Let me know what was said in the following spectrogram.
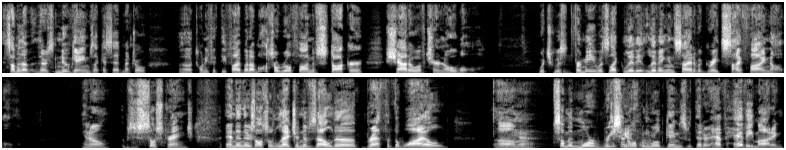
some of the there's new games, like I said, Metro uh, 2055. But I'm also real fond of Stalker: Shadow of Chernobyl, which was for me was like living inside of a great sci-fi novel. You know, it was just so strange. And then there's also Legend of Zelda: Breath of the Wild. Um, Oh, yeah. Some of the more recent open game. world games that are, have heavy modding.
